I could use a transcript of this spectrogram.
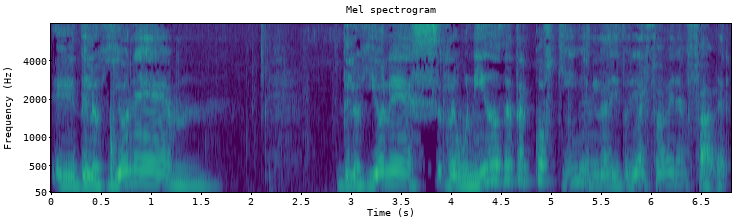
eh, de los guiones de los guiones reunidos de Tarkovsky en la editorial Faber and Faber,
